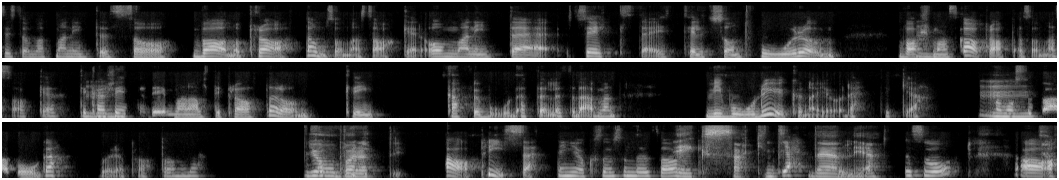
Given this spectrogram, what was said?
det som att man inte är så van att prata om sådana saker. Om man inte söker sig till ett sådant forum vars Mm. man ska prata sådana saker. Det Mm. kanske inte är det man alltid pratar om kring kaffebordet eller sådär. Men vi borde ju kunna göra det, tycker jag. Man måste Mm. bara våga börja prata om det. Ja, bara att, Ja, prissättning är också en sån där sak. exakt, Jätte- den är. Det är svårt. Ja.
